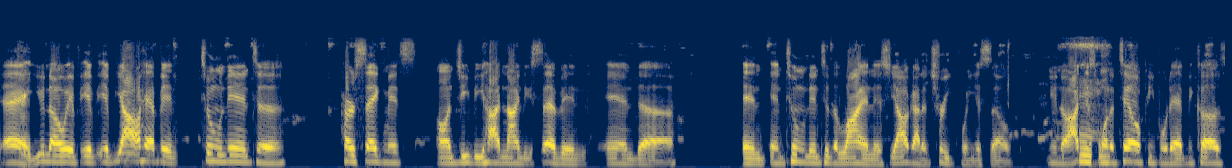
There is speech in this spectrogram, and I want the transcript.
hey, you know, if if if y'all haven't tuned in to her segments on GB Hot 97 and uh and and tuned into the lioness, y'all got a treat for yourself. You know, I just want to tell people that because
